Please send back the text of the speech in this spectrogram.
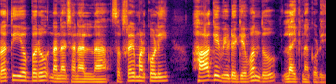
ಪ್ರತಿಯೊಬ್ಬರೂ ನನ್ನ ಚಾನಲ್ನ ಸಬ್ಸ್ಕ್ರೈಬ್ ಮಾಡ್ಕೊಳ್ಳಿ. ಹಾಗೆ ವಿಡಿಯೋಗೆ ಒಂದು ಲೈಕ್ನ ಕೊಡಿ.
